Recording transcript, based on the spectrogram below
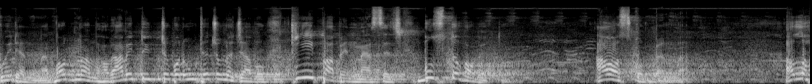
কইরেন না। বদনাম হবে। আমি তো একটু পরে উঠে চলে যাব। কি পাবেন মেসেজ বুঝতে হবে তো। আওয়াজ করবেন না। আল্লাহ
